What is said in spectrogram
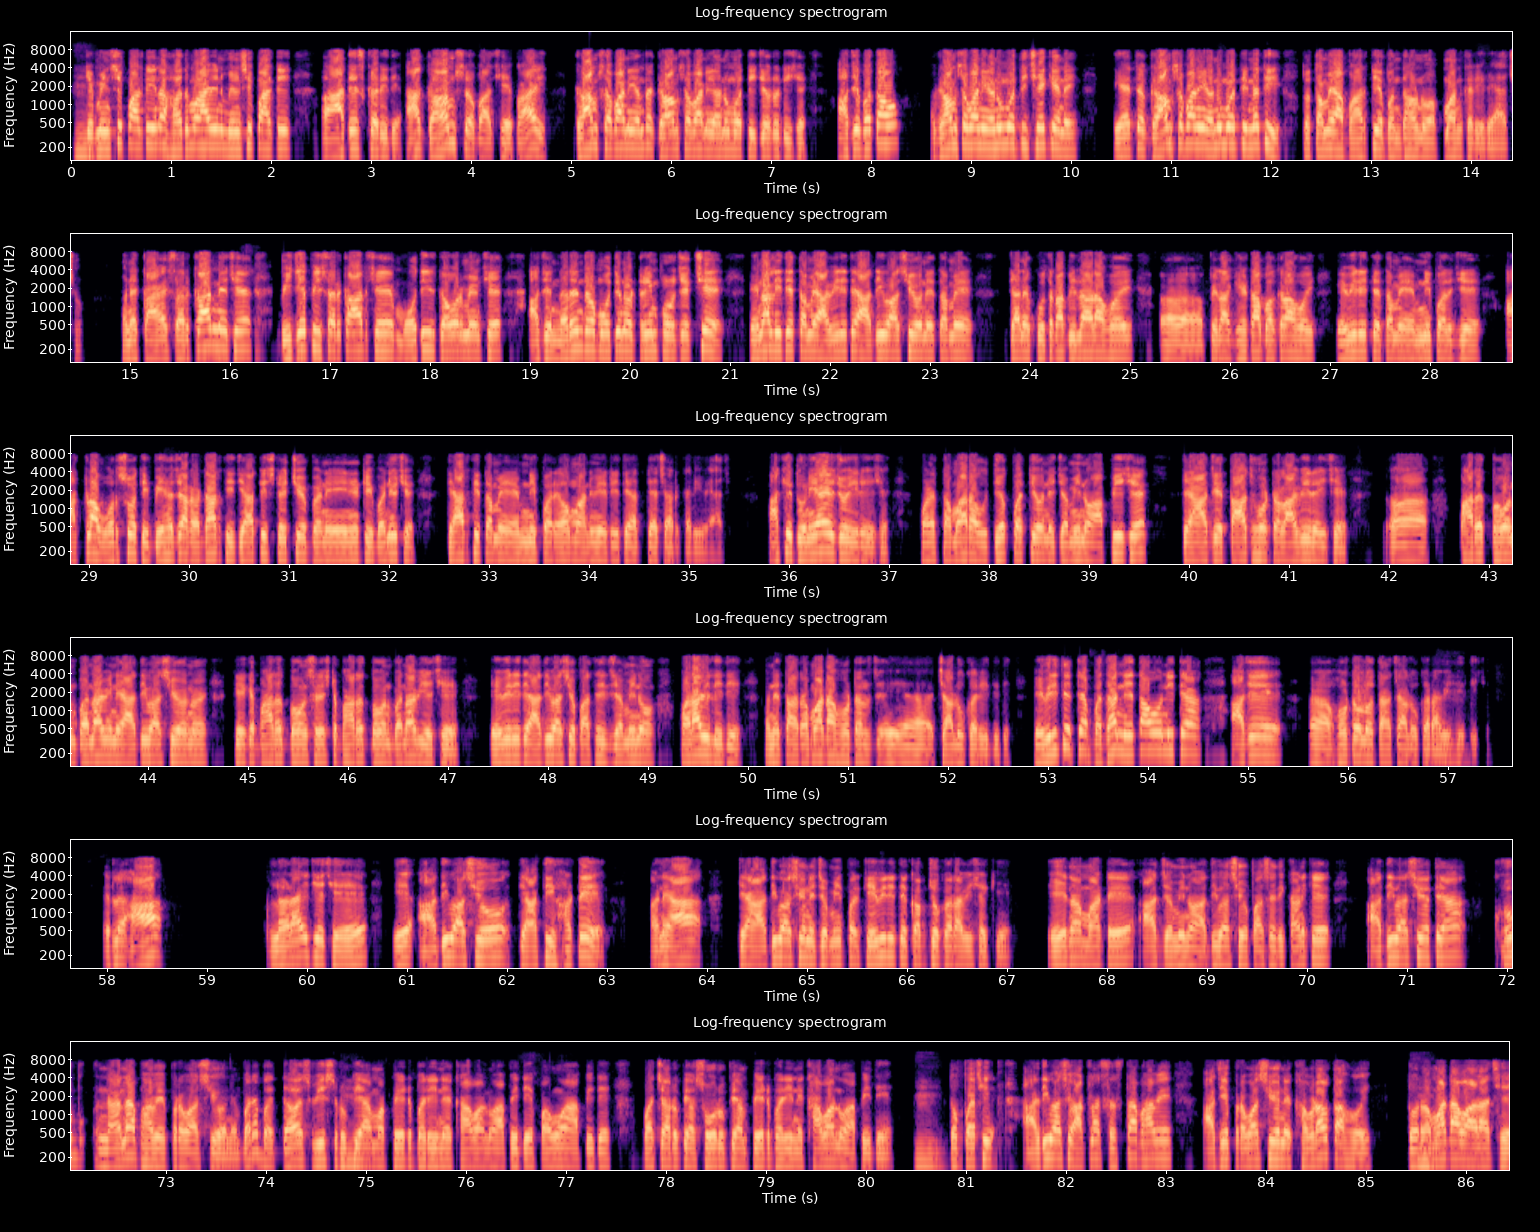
કે મ્યુનિસિપાલિટીના હદમાં આવીને મ્યુનિસિપાલિટી આદેશ કરી દે. આ ગ્રામ સભા છે ભાઈ. ગ્રામ સભાની અંદર ગ્રામ સભાની અનુમતિ જરૂરી છે. આજે બતાવો ગ્રામ સભાની અનુમતિ છે કે નહીં? એ તો ગ્રામ સભાની અનુમતિ નથી તો તમે આ ભારતીય બંધારણનું અપમાન કરી રહ્યા છો. અને કાય સરકારને છે બીજેપી સરકાર છે મોદી ગવર્મેન્ટ છે આજે નરેન્દ્ર મોદીનો ડ્રીમ પ્રોજેક્ટ છે એના લીધે તમે આવી રીતે આદિવાસીઓને તમે જાણે કૂતરા બિલાડા હોય પેલા ઘેટા બકરા હોય, એવી રીતે તમે એમની પર જે આટલા વર્ષોથી, બે હજાર અઢારથી જ્યારથી સ્ટેચ્યુ ઓફ યુનિટી બન્યું છે, ત્યારથી તમે એમની પર અમાનવીય રીતે અત્યાચાર કરી રહ્યા છે. આખી દુનિયાએ જોઈ રહી છે. પણ તમારા ઉદ્યોગપતિઓને જમીનો આપી છે, ત્યાં આજે તાજ હોટલ આવી રહી છે. ભારત ભવન બનાવીને આદિવાસીઓને કે ભારત ભવન, શ્રેષ્ઠ ભારત ભવન બનાવીએ છીએ એવી રીતે આદિવાસીઓ પાસેથી જમીનો પડાવી લીધી અને ત્યાં રમાડા હોટલ ચાલુ કરી દીધી. એવી રીતે ત્યાં બધા નેતાઓની ત્યાં આજે હોટલો ત્યાં ચાલુ કરાવી દીધી છે. એટલે આ લડાઈ જે છે એ આદિવાસીઓ ત્યાંથી હટે અને આ ત્યાં આદિવાસીઓની જમીન પર કેવી રીતે કબજો કરાવી શકીએ એના માટે આ જમીનો આદિવાસીઓ પાસેથી. કારણ કે આદિવાસીઓ ત્યાં ખૂબ નાના ભાવે પ્રવાસીઓને બરાબર? દસ વીસ રૂપિયામાં પેટ ભરીને ખાવાનું આપી દે પૌવા આપી દે પચાસ રૂપિયા સો રૂપિયામાં પેટ ભરીને ખાવાનું આપી દે. તો પછી આદિવાસીઓ આટલા સસ્તા ભાવે આજે પ્રવાસીઓને ખવડાવતા હોય તો. રમાડા વાળા છે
